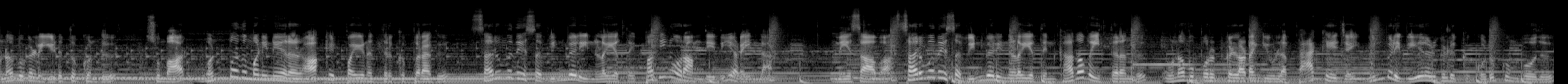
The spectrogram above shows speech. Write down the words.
உணவுகளை எடுத்துக்கொண்டு சுமார் ஒன்பது மணி நேர ராக்கெட் பயணத்திற்கு பிறகு சர்வதேச விண்வெளி நிலையத்தை பதினோராம் தேதி அடைந்தார். மேசாவா சர்வதேச விண்வெளி நிலையத்தின் கதவை திறந்து உணவுப் பொருட்கள் அடங்கியுள்ள பேக்கேஜை விண்வெளி வீரர்களுக்கு கொடுக்கும்போது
